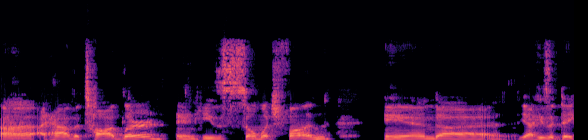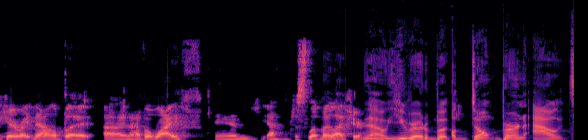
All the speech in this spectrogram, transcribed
Uh, I have a toddler, and he's so much fun. And uh, yeah, he's at daycare right now. But uh, and I have a wife, and yeah, just love my life here. Now you wrote a book called "Don't Burn Out,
